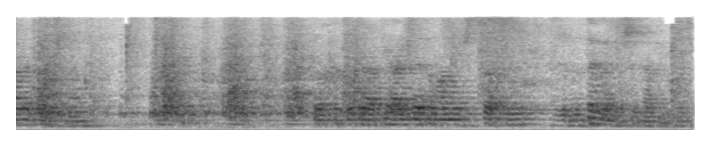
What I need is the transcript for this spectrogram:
ale no. trochę potrafię warki, a ile to mamy już stopni, żeby tego nie przegapił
